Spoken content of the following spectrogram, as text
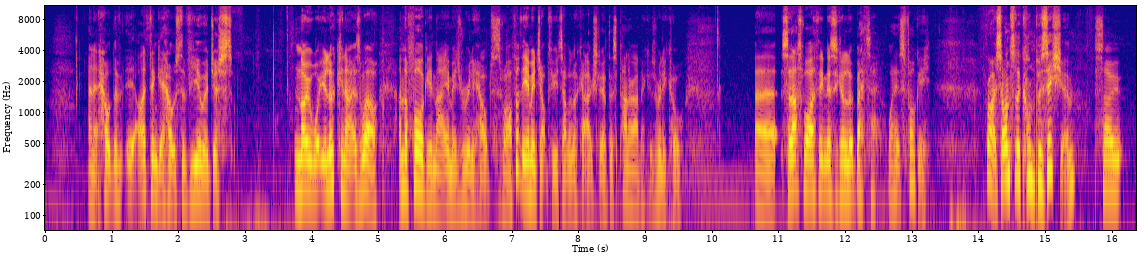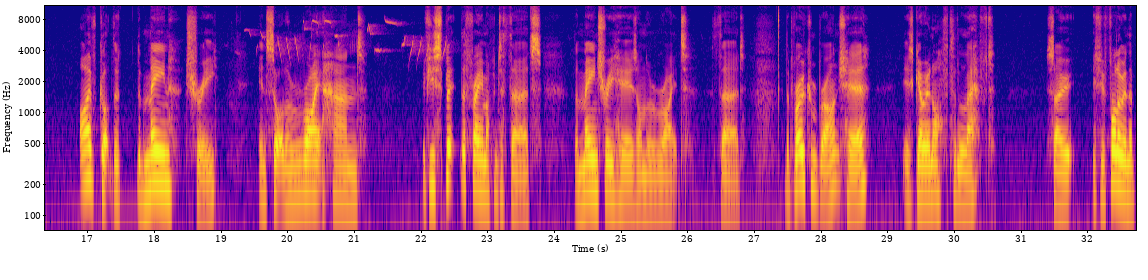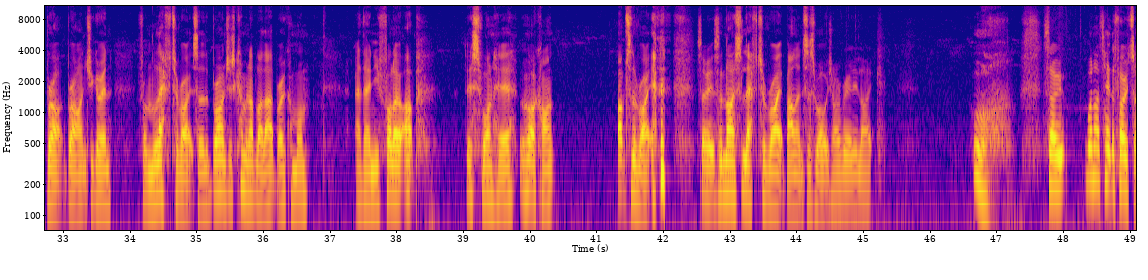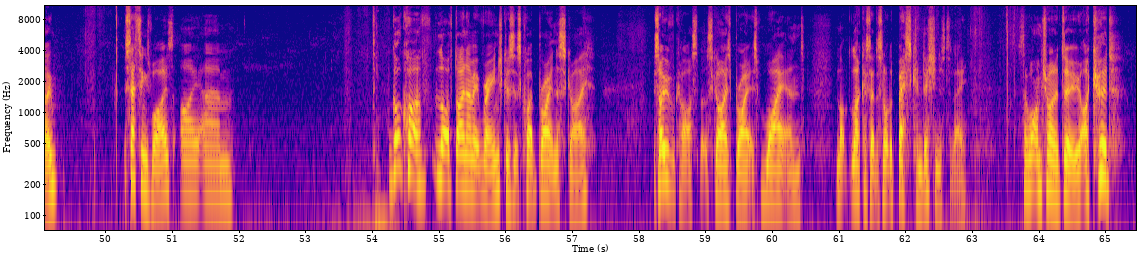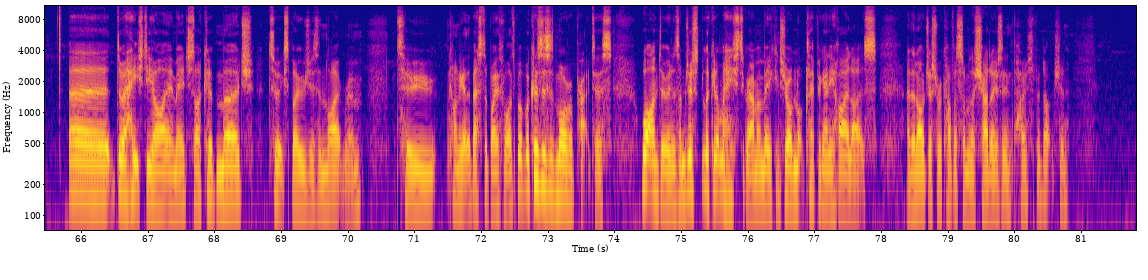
And it helped. The, I think it helps the viewer just know what you're looking at as well. And the fog in that image really helps as well. I'll put the image up for you to have a look at actually of this panoramic. It's really cool. Uh, so that's why I think this is going to look better when it's foggy. Right, so onto the composition. So I've got the, the main tree in sort of the right hand if you split the frame up into thirds, the main tree here is on the right third. The broken branch here is going off to the left. So if you're following the branch, you're going from left to right. So the branch is coming up like that, broken one. And then you follow up this one here. Oh, I can't. Up to the right. so it's a nice left to right balance as well, which I really like. Ooh. So when I take the photo, settings wise, I am got quite a lot of dynamic range because it's quite bright in the sky. It's overcast, but the sky is bright. It's white and not like I said, it's not the best conditions today. So what I'm trying to do, I could uh, do a HDR image, so I could merge two exposures in Lightroom to kind of get the best of both worlds. But because this is more of a practice, what I'm doing is I'm just looking at my histogram and making sure I'm not clipping any highlights and then I'll just recover some of the shadows in post-production.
